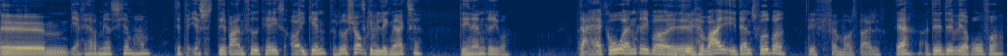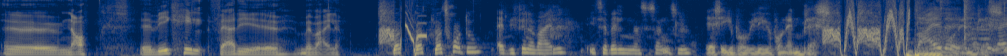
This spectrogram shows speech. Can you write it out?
Øh, ja, hvad er der mere at sige om ham? Det, jeg synes, det er bare en fed case. Og igen, Det lyder sjovt. skal vi lægge mærke til, det er en angriber. Der er gode angriber øh, på vej i dansk fodbold. Det er fandme også dejligt. Ja, og det er det, vi har brug for. Øh, nå, øh, vi er ikke helt færdige øh, med Vejle. Hvor, hvor, hvor tror du, at vi finder Vejle i tabellen, når sæsonen er slut? Jeg er sikker på, at vi ligger på en anden plads. Vejle. På en anden plads. Er.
